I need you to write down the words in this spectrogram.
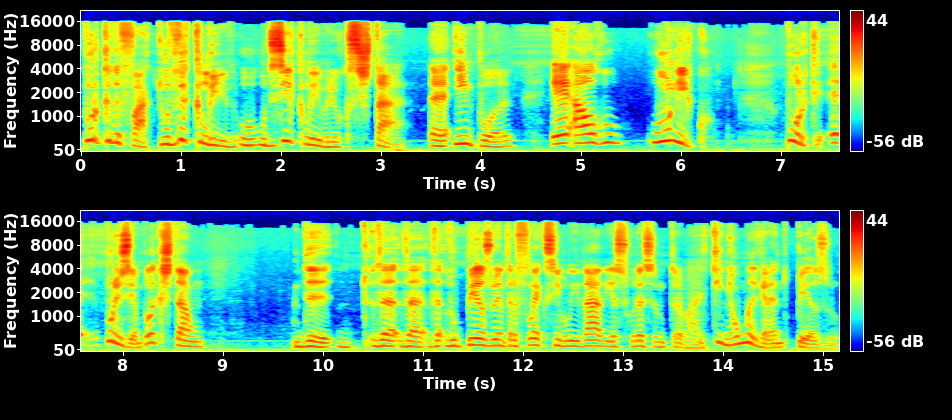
Porque, de facto, o, o desequilíbrio que se está a impor é algo único. Porque, eh, por exemplo, a questão de, de, de, do peso entre a flexibilidade e a segurança no trabalho tinha um grande peso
